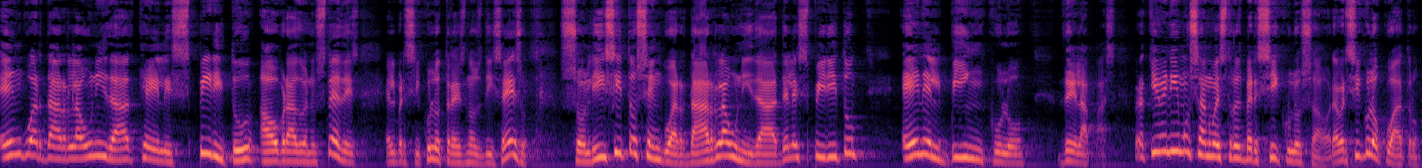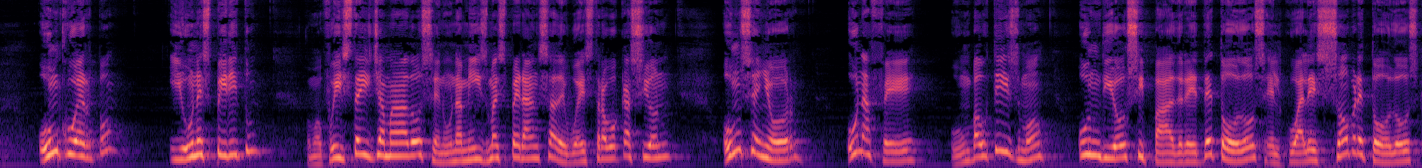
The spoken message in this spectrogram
en guardar la unidad que el Espíritu ha obrado en ustedes. El versículo 3 nos dice eso. Solícitos en guardar la unidad del Espíritu en el vínculo de la paz. Pero aquí venimos a nuestros versículos ahora. Versículo 4. Un cuerpo y un espíritu, como fuisteis llamados en una misma esperanza de vuestra vocación, un Señor, una fe, un bautismo, un Dios y Padre de todos, el cual es sobre todos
